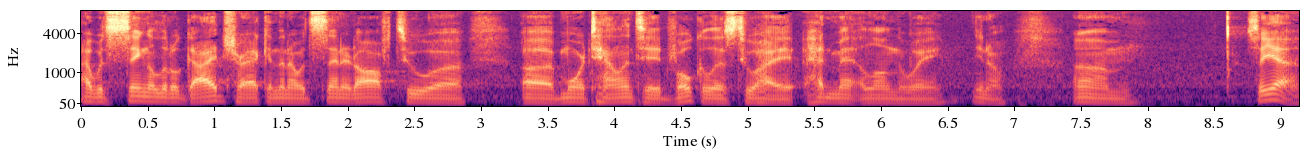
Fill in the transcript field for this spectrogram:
I would sing a little guide track, and then I would send it off to a, a more talented vocalist who I had met along the way, you know. Um, so yeah,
